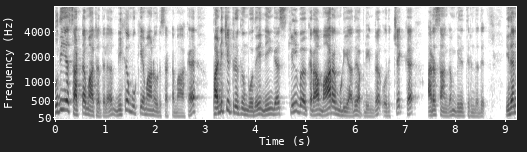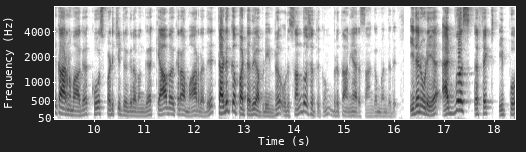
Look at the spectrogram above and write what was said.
புதிய சட்ட மாற்றத்தில் மிக முக்கியமான ஒரு சட்டமாக படிச்சுட்டு இருக்கும்போதே நீங்கள் ஸ்கில் ஒர்க்கராக மாற முடியாது அப்படின்ற ஒரு செக்கை அரசாங்கம் விதித்திருந்தது. இதன் காரணமாக கோர்ஸ் படிச்சுட்டு இருக்கிறவங்க கேவர்க்கரா மாறுறது தடுக்கப்பட்டது அப்படின்ற ஒரு சந்தோஷத்துக்கும் பிரித்தானிய அரசாங்கம் வந்தது. இதனுடைய அட்வர்ஸ் எஃபெக்ட் இப்போ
